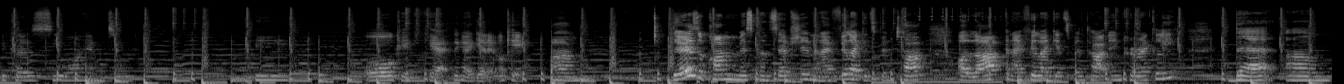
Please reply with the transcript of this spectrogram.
Because you want him to be Okay, yeah, I think I get it. Okay. Um there is a common misconception and I feel like it's been taught a lot and I feel like it's been taught incorrectly that um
